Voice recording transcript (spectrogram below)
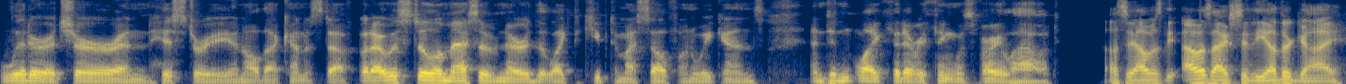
literature and history and all that kind of stuff. But I was still a massive nerd that liked to keep to myself on weekends and didn't like that everything was very loud. I'll say I was the I was actually the other guy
